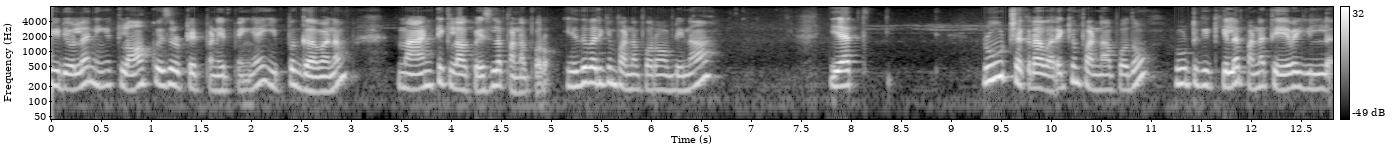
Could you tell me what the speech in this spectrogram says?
வீடியோவில் நீங்கள் கிளாக் வைஸ் ரொட்டேட் பண்ணியிருப்பீங்க இப்போ கவனம் நம்ம ஆன்டி கிளாக் வைஸில் பண்ண போகிறோம் எது வரைக்கும் பண்ண போகிறோம் அப்படின்னா எத் ரூட் சக்கரா வரைக்கும் பண்ணால் போதும். ரூட்டுக்கு கீழே பண்ண தேவையில்லை.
